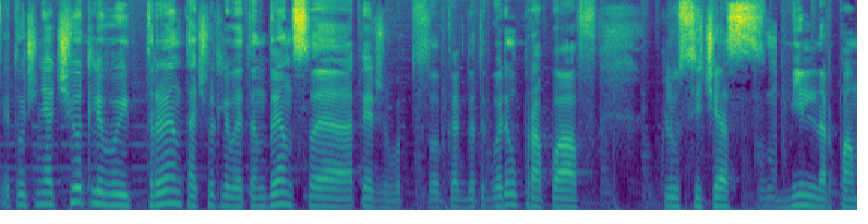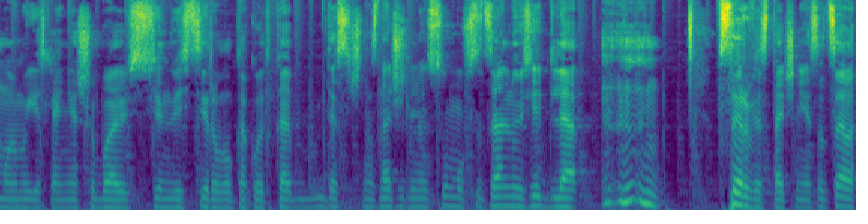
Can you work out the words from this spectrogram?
это очень отчетливый тренд, отчетливая тенденция. Опять же, вот когда ты говорил про PAF, Плюс сейчас Мильнер, по-моему, если я не ошибаюсь, инвестировал какую-то достаточно значительную сумму в социальную сеть для... в сервис, точнее, соци...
